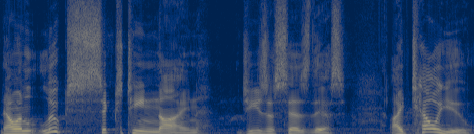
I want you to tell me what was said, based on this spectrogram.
Now, in Luke 16 9, Jesus says this I tell you,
